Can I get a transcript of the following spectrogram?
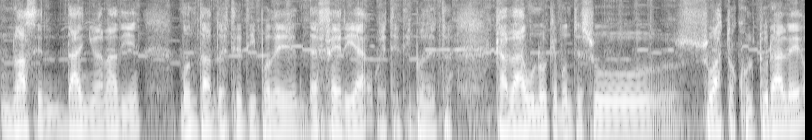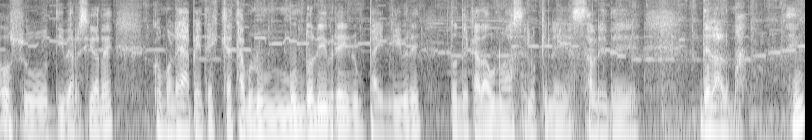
no hace daño a nadie montando este tipo de, de ferias o este tipo de... Cada uno que monte su- sus actos culturales o sus diversiones como le apetezca. Estamos en un mundo libre y en un país libre donde cada uno hace lo que le sale de- del alma. ¿eh?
